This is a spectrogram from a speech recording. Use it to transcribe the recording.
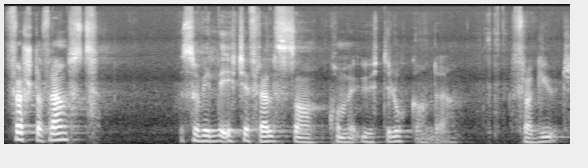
Først og fremst så ville ikke frelsa komme utelukkende fra Gud.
